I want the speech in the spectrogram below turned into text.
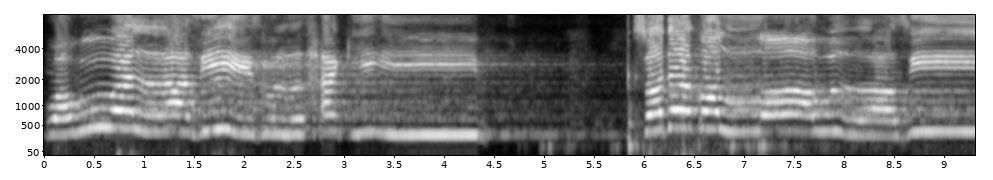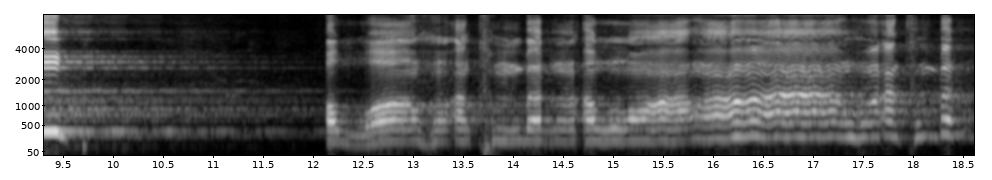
وهو العزيز الحكيم. صدق الله العظيم. الله أكبر الله أكبر.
